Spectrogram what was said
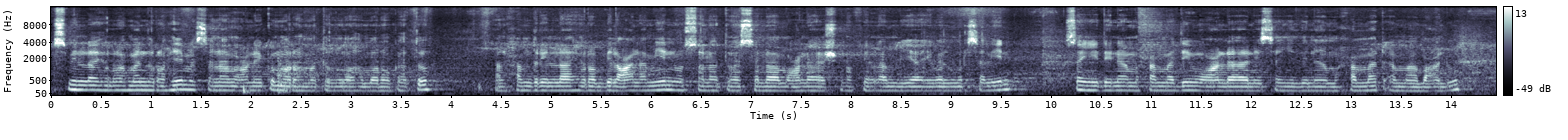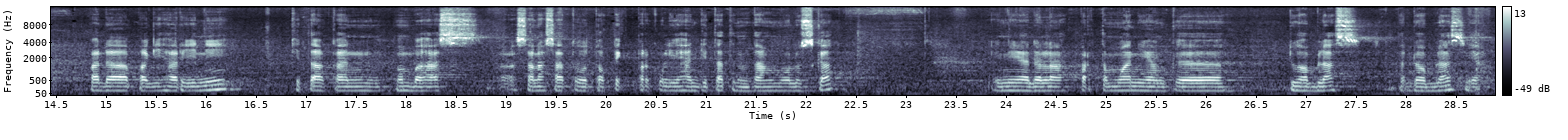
Bismillahirrahmanirrahim. Assalamualaikum warahmatullahi wabarakatuh. Alhamdulillahirabbil alamin. Wassalatu wassalamu ala asyrafil anbiya'i wal mursalin. Sayyidina Muhammadin wa ala ali Sayyidina Muhammad. Amma ba'du. Pada pagi hari ini kita akan membahas uh, salah satu topik perkuliahan kita tentang moluska. Ini adalah pertemuan yang ke-12 ke-12 ya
